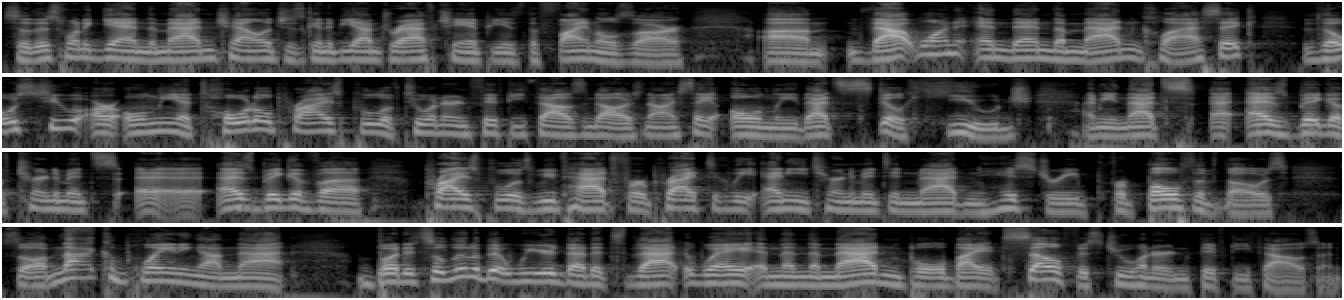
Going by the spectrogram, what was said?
so this one again, the Madden Challenge is going to be on draft champions, the finals are. Um, that one and then the Madden Classic, those two are only a total prize pool of $250,000. Now, I say only, that's still huge. I mean, that's as big of tournaments, uh, as big of a prize pool as we've had for practically any tournament in Madden history for both of those. So I'm not complaining on that but it's a little bit weird that it's that way and then the Madden Bowl by itself is 250,000.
